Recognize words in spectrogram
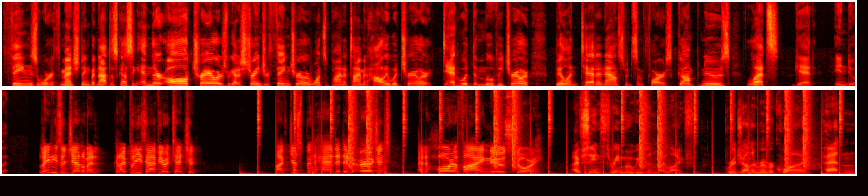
things worth mentioning but not discussing, and they're all trailers. We got a Stranger Thing trailer, Once Upon a Time in Hollywood trailer, Deadwood the movie trailer, Bill and Ted announcement, some Forrest Gump news. Let's get into it. Ladies and gentlemen, can I please have your attention? I've just been handed an urgent and horrifying news story. I've seen three movies in my life Bridge on the River Kwai, Patton,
